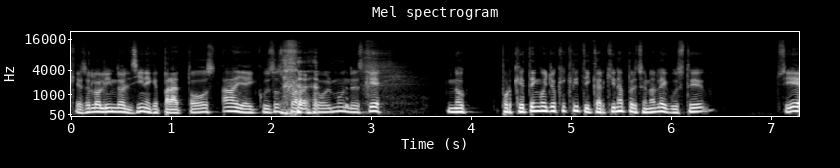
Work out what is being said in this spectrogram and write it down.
que eso es lo lindo del cine, que para todos, ay, hay gustos para todo el mundo. Es que, no, ¿por qué tengo yo que criticar que a una persona le guste? Sí,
